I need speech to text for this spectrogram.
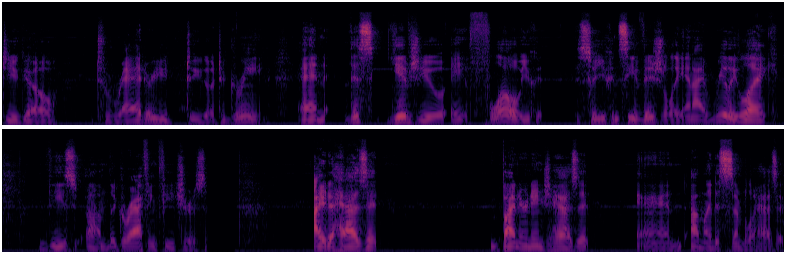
Do you go to red or you, do you go to green? And this gives you a flow you could, so you can see visually. And I really like these um, the graphing features. IDA has it, Binary Ninja has it, and Online Disassembler has it.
